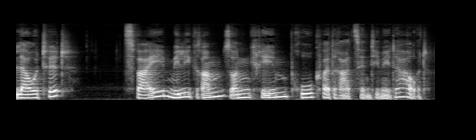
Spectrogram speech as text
lautet 2 Milligramm Sonnencreme pro Quadratzentimeter Haut.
